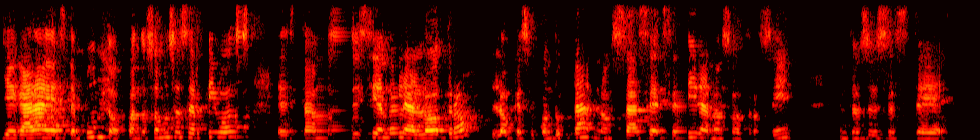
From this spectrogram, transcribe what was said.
llegar a este punto. Cuando somos asertivos, estamos diciéndole al otro lo que su conducta nos hace sentir a nosotros, ¿sí? Entonces, este,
